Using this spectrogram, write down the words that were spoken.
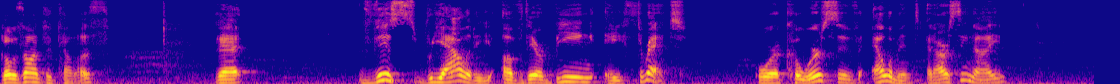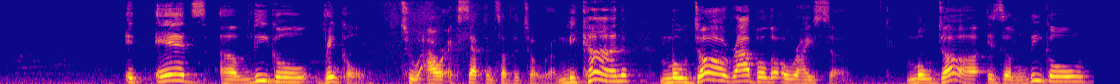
goes on to tell us, that this reality of there being a threat or a coercive element at Har Sinai, it adds a legal wrinkle to our acceptance of the Torah. Mikan moda rabba oraisa. Moda is a legal,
